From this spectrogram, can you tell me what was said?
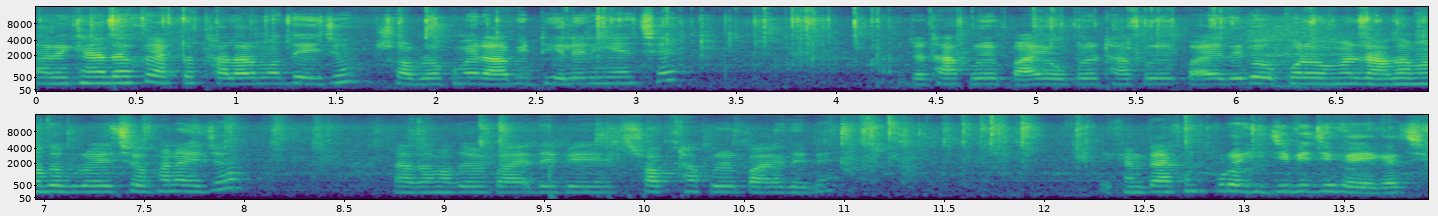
আর এখানে দেখো একটা থালার মধ্যে এই যে সব রকমের আবির ঢেলে নিয়েছে। এটা ঠাকুরের পায়ে, ওপরে ঠাকুরের পায়ে দেবে, ওপরে আমার রাধা মাধব রয়েছে ওখানে, এই যে। রাধা মাধবের পায়ে দেবে সব ঠাকুরের পায়ে দেবে এখানটা এখন পুরো হিজিবিজি হয়ে গেছে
